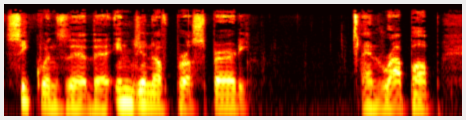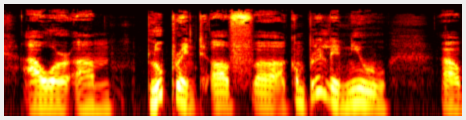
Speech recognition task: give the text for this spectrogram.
sequence the, the engine of prosperity and wrap up our um, blueprint of uh, a completely new uh,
